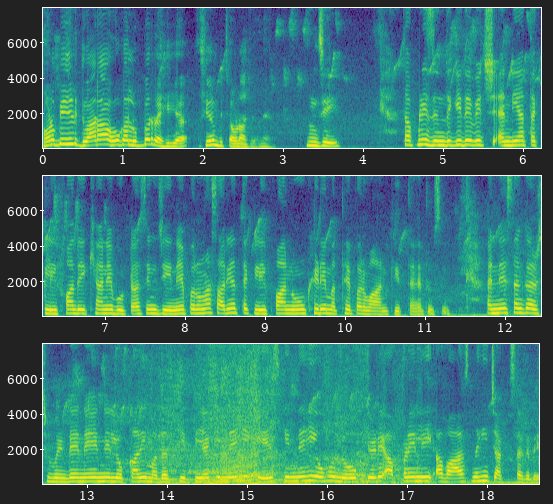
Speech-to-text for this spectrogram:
ਹੁਣ ਵੀ ਜਿਹੜੀ ਦੁਬਾਰਾ ਉਹ ਗੱਲ ਉੱਭਰ ਰਹੀ ਹੈ ਅਸੀਂ ਇਹਨੂੰ ਬਚਾਉਣਾ ਚਾਹੁੰਦੇ ਹਾਂ। ਜੀ। ਤਾਂ ਆਪਣੀ ਜ਼ਿੰਦਗੀ ਦੇ ਵਿੱਚ ਇੰਨੀਆਂ ਤਕਲੀਫਾਂ ਦੇਖੀਆਂ ਨੇ ਬੂਟਾ ਸਿੰਘ ਜੀ ਨੇ, ਪਰ ਉਹਨਾਂ ਸਾਰੀਆਂ ਤਕਲੀਫਾਂ ਨੂੰ ਖਿੜੇ ਮੱਥੇ ਪ੍ਰਵਾਨ ਕੀਤਾ ਹੈ ਤੁਸੀਂ। ਇੰਨੇ ਸੰਘਰਸ਼ ਵਿੰਡੇ ਨੇ, ਇੰਨੇ ਲੋਕਾਂ ਦੀ ਮਦਦ ਕੀਤੀ ਹੈ, ਕਿੰਨੇ ਹੀ ਕੇਸ ਕਿੰਨੇ ਹੀ ਉਹ ਲੋਕ ਜਿਹੜੇ ਆਪਣੇ ਲਈ ਆਵਾਜ਼ ਨਹੀਂ ਚੱਕ ਸਕਦੇ।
